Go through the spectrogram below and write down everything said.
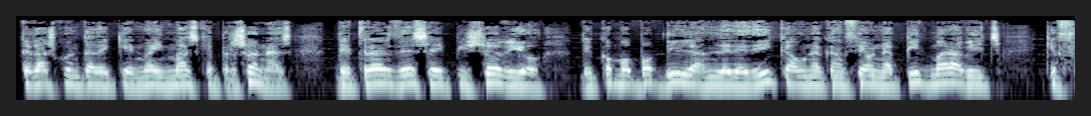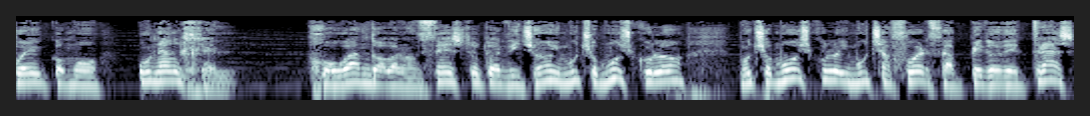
te das cuenta de que no hay más que personas. Detrás de ese episodio de cómo Bob Dylan le dedica una canción a Pete Maravich, que fue como un ángel jugando a baloncesto, tú has dicho, hay mucho músculo, mucho músculo y mucha fuerza, pero detrás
